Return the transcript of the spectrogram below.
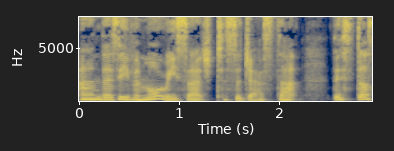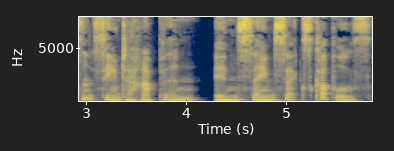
And there's even more research to suggest that this doesn't seem to happen in same sex couples.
